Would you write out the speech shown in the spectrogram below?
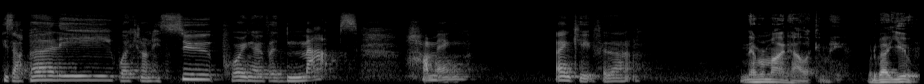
He's up early, working on his soup, poring over maps, humming. Thank you for that. Never mind Haluk and me. What about you?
